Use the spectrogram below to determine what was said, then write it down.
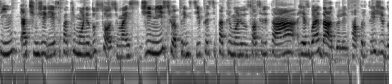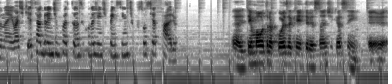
sim atingiria esse patrimônio do sócio, mas de início, a princípio, esse patrimônio do sócio ele tá resguardado, ele tá protegido, né? Eu acho que essa é a grande importância quando a gente pensa em tipo societário. É, e tem uma outra coisa que é interessante que assim, é,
